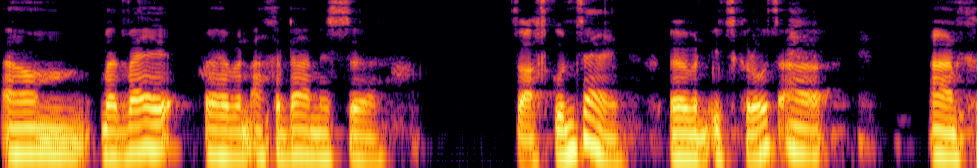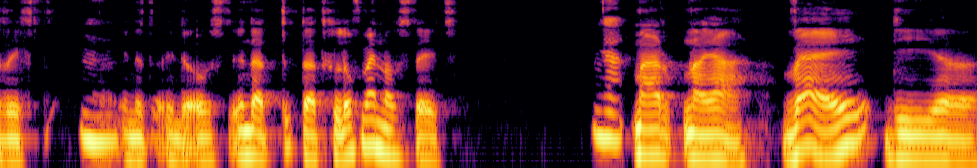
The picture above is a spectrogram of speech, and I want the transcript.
um, wat wij hebben aan gedaan is, zoals Koen zei, we hebben iets groots aan, aangericht mm in, het, in de Oosten. En dat, dat gelooft men nog steeds. Ja. Maar nou ja, wij die, uh,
